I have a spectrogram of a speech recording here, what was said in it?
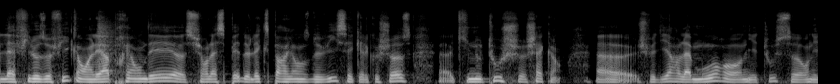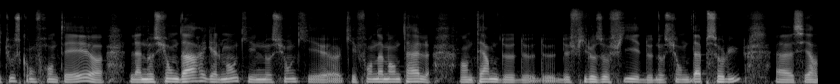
la philosophie, quand elle est appréhendée sur l'aspect de l'expérience de vie, c'est quelque chose qui nous touche chacun. je veux dire, l'amour, on y est tous, on y est tous confrontés. la notion d'art également, qui est une notion qui est, euh, qui est fondamentale en termes de, de, philosophie et de notion d'absolu, euh, c'est-à-dire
